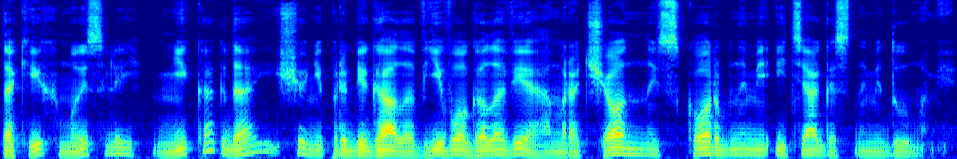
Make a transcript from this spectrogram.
Таких мыслей никогда еще не пробегало в его голове, омраченной скорбными и тягостными думами.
